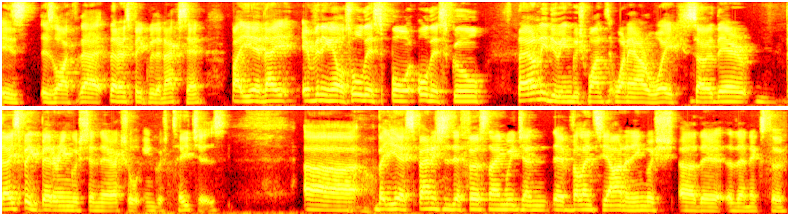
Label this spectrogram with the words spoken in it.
is is like that. They don't speak with an accent, but yeah, they everything else, all their sport, all their school, they only do English once one hour a week, so they're they speak better English than their actual English teachers. Uh, wow. But yeah, Spanish is their first language, and their Valencian and English are their, are their next two.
